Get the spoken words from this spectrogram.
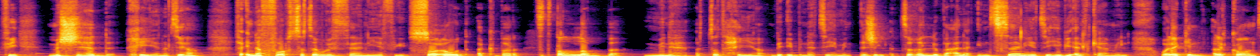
في مشهد خيانتها فإن فرصته الثانية في صعود أكبر تتطلب منه التضحية بابنته من أجل التغلب على إنسانيته بالكامل ولكن الكونت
